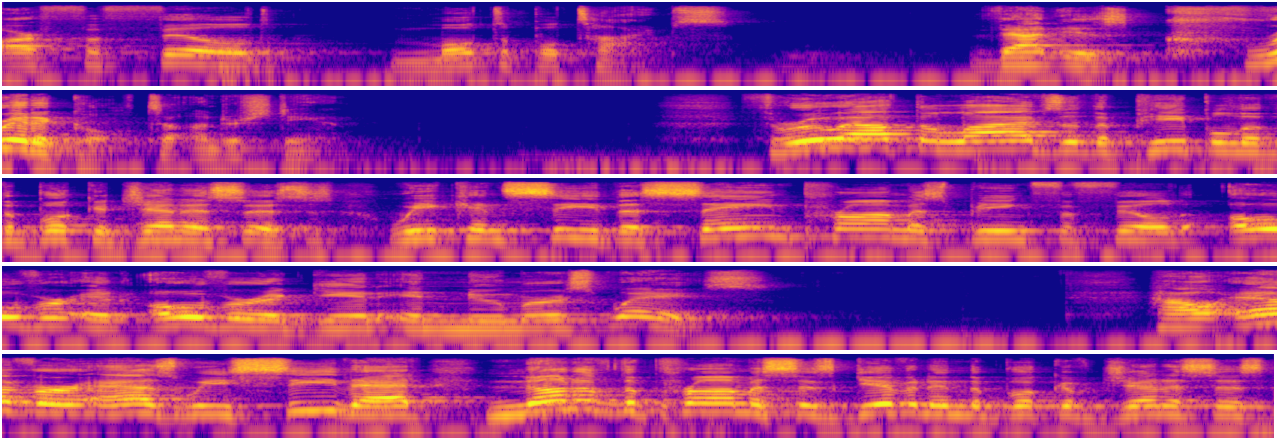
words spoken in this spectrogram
are fulfilled multiple times. That is critical to understand. Throughout the lives of the people of the book of Genesis, we can see the same promise being fulfilled over and over again in numerous ways. However, as we see that, none of the promises given in the book of Genesis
